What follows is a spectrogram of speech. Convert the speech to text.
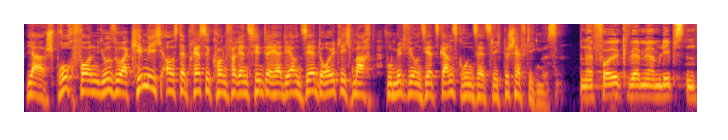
ja, Spruch von Josua Kimmich aus der Pressekonferenz hinterher, der uns sehr deutlich macht, womit wir uns jetzt ganz grundsätzlich beschäftigen müssen. Ein Erfolg wäre mir am liebsten.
